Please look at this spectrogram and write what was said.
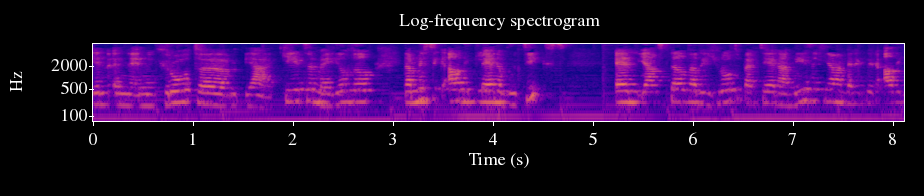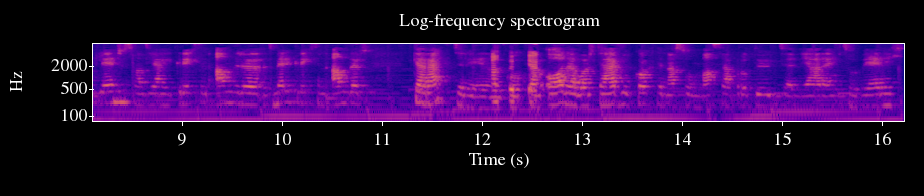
in, in, in, een grote ja, keten met heel veel, dan mis ik al die kleine boutiques. En ja, stel dat die grote partij dan nee zegt, ja, dan ben ik weer al die kleintjes, want ja, je krijgt een andere, het merk krijgt een ander karakter eigenlijk ook. Van, oh, dat wordt daar gekocht en dat is zo'n massaproduct en ja, dat heeft zo weinig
